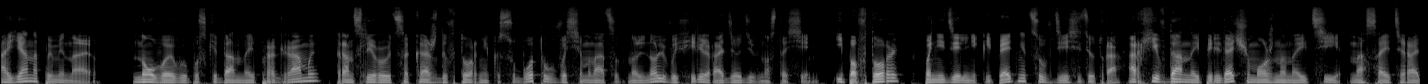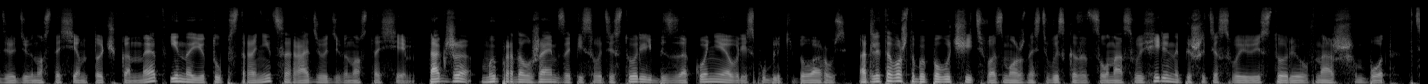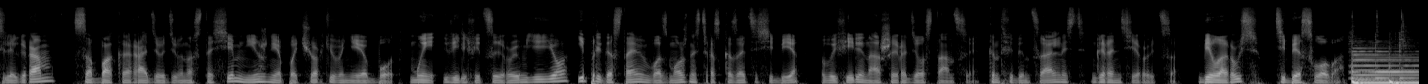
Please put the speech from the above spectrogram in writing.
а я напоминаю, Новые выпуски данной программы транслируются каждый вторник и субботу в 18.00 в эфире Радио 97. И повторы в понедельник и пятницу в 10 утра. Архив данной передачи можно найти на сайте radio97.net и на YouTube странице Радио 97. Также мы продолжаем записывать истории беззакония в Республике Беларусь. А для того, чтобы получить возможность высказаться у нас в эфире, напишите свою историю в наш бот в Telegram собака радио 97 нижнее подчеркивание бот. Мы верифицируем ее и предоставим возможность рассказать о себе в эфире нашей радиостанции. Конфиденциальность гарантируется. Беларусь, тебе слово. thank you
